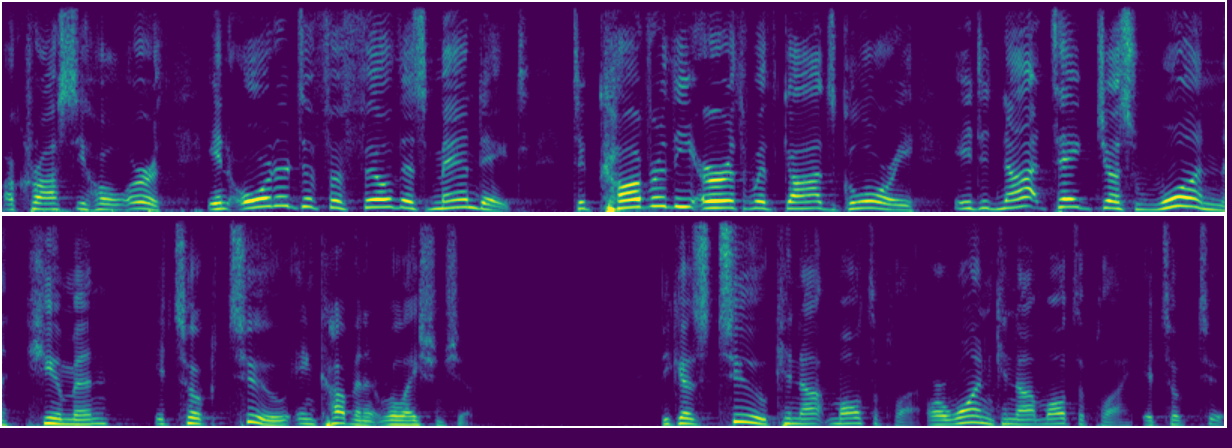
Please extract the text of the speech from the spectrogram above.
across the whole earth. In order to fulfill this mandate, to cover the earth with God's glory, it did not take just one human, it took two in covenant relationship. Because two cannot multiply, or one cannot multiply, it took two.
